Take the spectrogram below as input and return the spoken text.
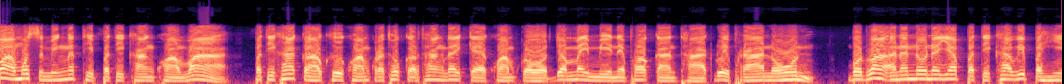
ว่ามุสมิงนัตถิปฏิคังความว่า ปฏิฆากล่าวคือความกระทบกระทั่งได้แก่ความโกรธย่อมไม่มีในเพราะการถากด้วยพระโน้น บทว่าอนันโนนยปฏิฆาวิปหี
